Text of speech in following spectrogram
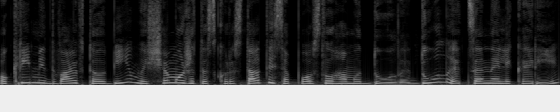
Окрім midwife та OB, ви ще можете скористатися послугами дули. Дули це не лікарі.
